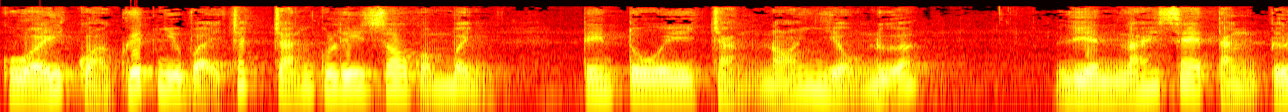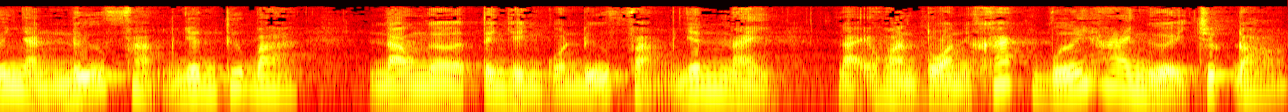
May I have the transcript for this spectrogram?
Cô ấy quả quyết như vậy chắc chắn có lý do của mình, Nên tôi chẳng nói nhiều nữa. Liền lái xe thẳng tới nhà nữ phạm nhân thứ ba. Nào ngờ tình hình của nữ phạm nhân này lại hoàn toàn khác với hai người trước đó.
